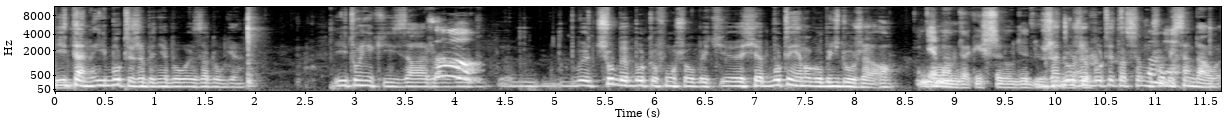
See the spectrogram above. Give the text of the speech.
I ten, i buty, żeby nie były za długie. I tuniki, za, żeby Co? były, czuby butów muszą być, y, się, buty nie mogą być duże, o. Nie mam jakichś szczególnie dużych. za duże buty to trzeba, To muszą nie. być sandały.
